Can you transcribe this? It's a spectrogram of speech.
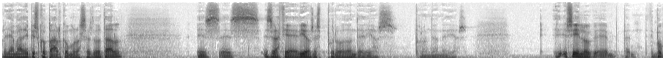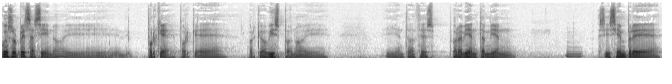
llamada episcopal como la sacerdotal es, es, es, gracia de Dios, es puro don de Dios, puro don de Dios. Sí, lo que, un poco de sorpresa, sí, ¿no? Y, ¿Por qué? Porque, porque obispo, ¿no? Y, y entonces, ahora bien, también sí, siempre,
